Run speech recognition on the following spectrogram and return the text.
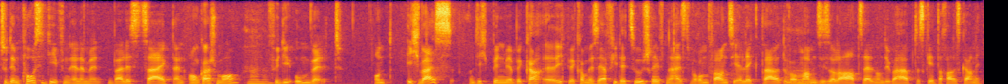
zu den positiven Elementen, weil es zeigt ein Engagement mhm. für die Umwelt. Und ich weiß, und ich bin mir bekannt, äh, ich bekomme sehr viele Zuschriften, das heißt, warum fahren Sie Elektroauto, warum mhm. haben Sie Solarzellen und überhaupt, das geht doch alles gar nicht.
